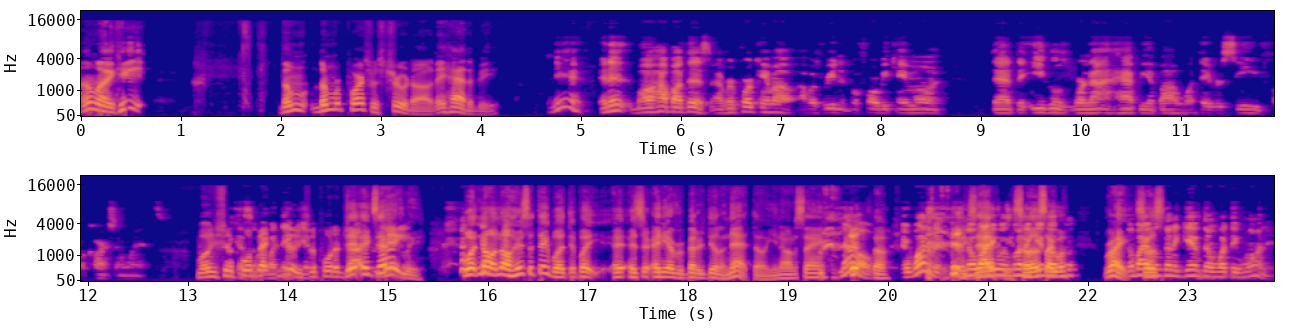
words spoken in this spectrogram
I'm like, he, them, them reports was true, dog. They had to be. Yeah, and it. Well, how about this? A report came out. I was reading it before we came on that the Eagles were not happy about what they received for Carson Wentz. Well, you should have Because pulled back the deal. You should have pulled a Yeah, exactly. well, no, no. Here's the thing, but but is there any other better deal than that, though? You know what I'm saying? No, So- it wasn't. 'cause Nobody was Exactly. going to it's give like, up. Right. Nobody so was going to give them what they wanted.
